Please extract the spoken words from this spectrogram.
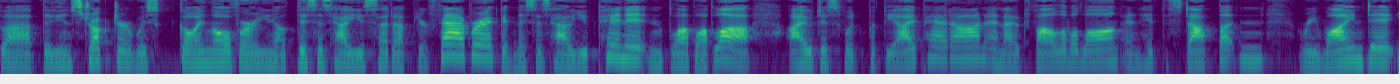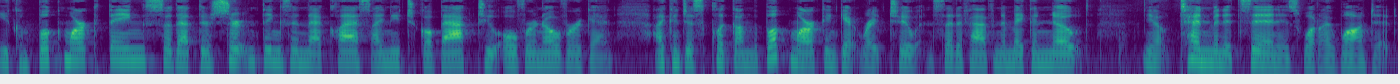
uh, the instructor was going over, you know, this is how you set up your fabric and this is how you pin it and blah, blah, blah, I just would put the iPad on and I would follow along and hit the stop button, rewind it. You can bookmark things so that there's certain things in that class I need to go back to over and over again. I can just click on the bookmark and get right to it instead of having to make a note, you know, 10 minutes in is what I wanted.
